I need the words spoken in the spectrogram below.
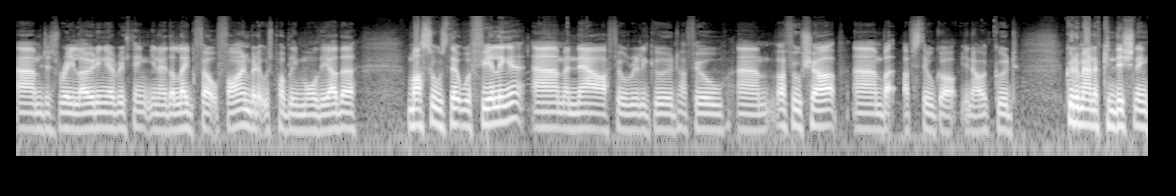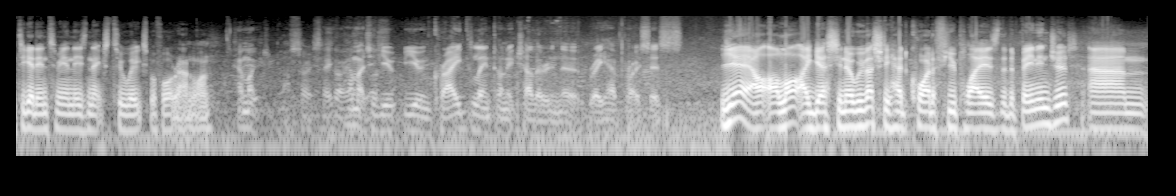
um, just reloading everything. You know, the leg felt fine, but it was probably more the other muscles that were feeling it. Um, and now I feel really good. I feel, um, I feel sharp, um, but I've still got, you know, a good, good amount of conditioning to get into me in these next two weeks before round one. How much? Oh, sorry, Steve. How much have you, you and Craig lent on each other in the rehab process? Yeah, a, a lot, I guess. You know, we've actually had quite a few players that have been injured. Um,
